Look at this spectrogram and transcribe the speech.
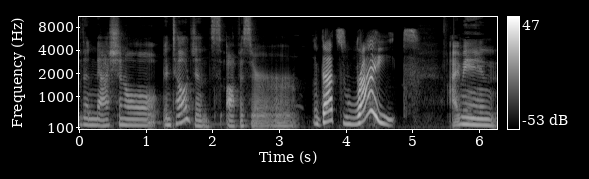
the national intelligence officer. That's right. I mean,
